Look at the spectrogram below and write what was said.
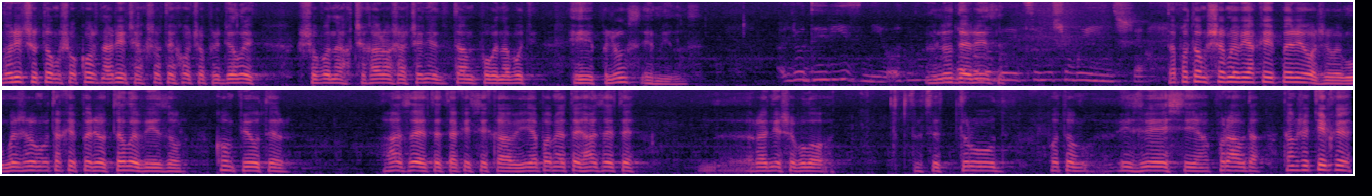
Ну річ у тому, що кожна річ, якщо ти хочеш приділити, що вона чи хороша, чи ні, там повинна бути і плюс, і мінус. Люди різні, одному Люди різні. подобається, іншому інше. Та потім ще ми в який період живемо. Ми живемо в такий період телевізор, комп'ютер, газети такі цікаві. Я пам'ятаю, газети раніше було це труд, потім «Ізвєстія», правда. Там же тільки,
